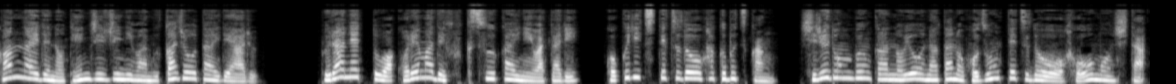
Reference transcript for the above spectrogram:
館内での展示時には無化状態である。プラネットはこれまで複数回にわたり、国立鉄道博物館、シルドン文館のような他の保存鉄道を訪問した。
